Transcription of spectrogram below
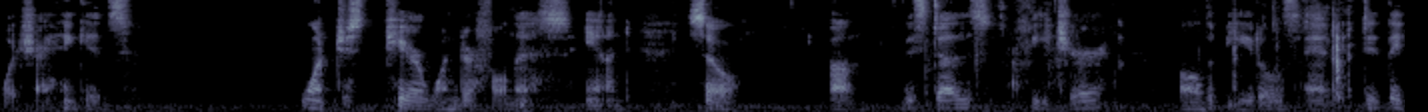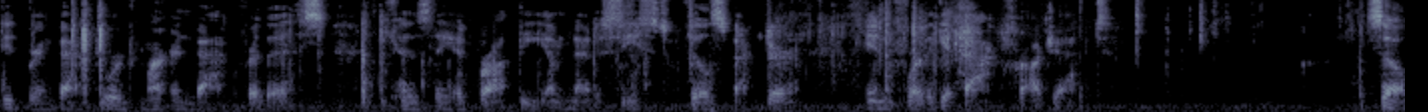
which I think is one just pure wonderfulness. And so um, this does feature all the Beatles, and did, they did bring back George Martin back for this because they had brought the um, now deceased Phil Spector in for the Get Back project. So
